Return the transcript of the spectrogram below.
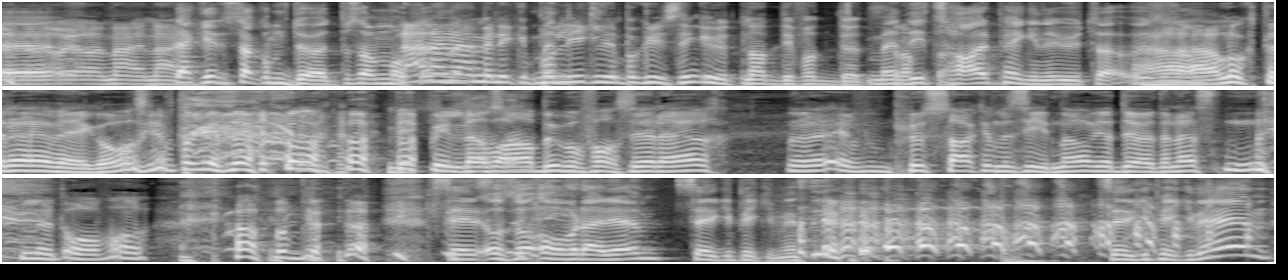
Eh, nei, nei. Det er ikke snakk om død på samme måte. Nei, nei, nei, men ikke på lik linje på Quisling uten at de får dødsstraff. men de tar pengene ut av Her lukter det VG-overskrift. Bilde av Abu på forsida der. Pluss saken ved siden av. Jeg døde nesten. Litt over. Og så over der igjen. Ser ikke pikken min. Ser ikke pikken min!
